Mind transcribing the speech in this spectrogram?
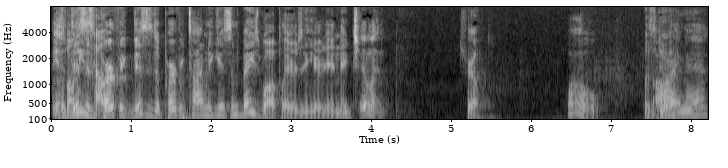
Baseball this is help. perfect. This is the perfect time to get some baseball players in here. Then they're chilling. True. Whoa. Let's All do right, it. man.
